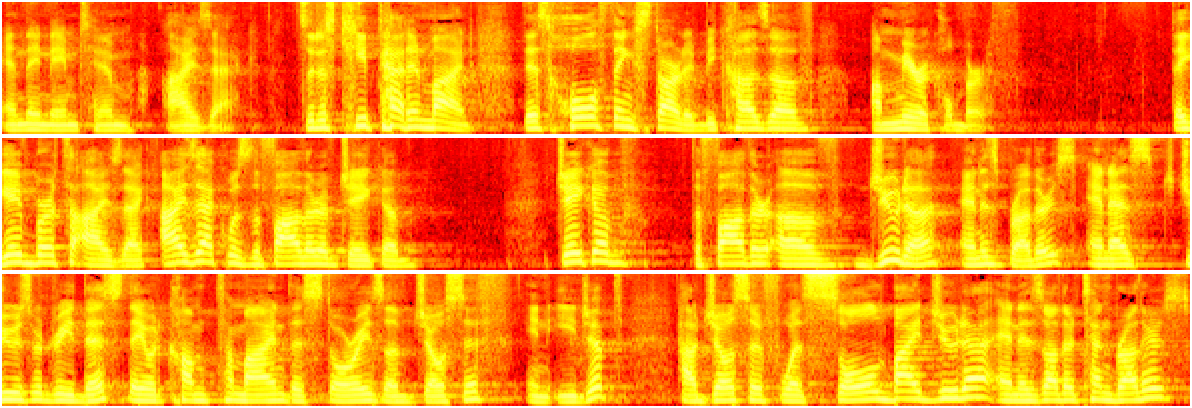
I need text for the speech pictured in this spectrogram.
and they named him Isaac. So just keep that in mind. This whole thing started because of a miracle birth. They gave birth to Isaac. Isaac was the father of Jacob. Jacob the father of Judah and his brothers. And as Jews would read this, they would come to mind the stories of Joseph in Egypt, how Joseph was sold by Judah and his other 10 brothers.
